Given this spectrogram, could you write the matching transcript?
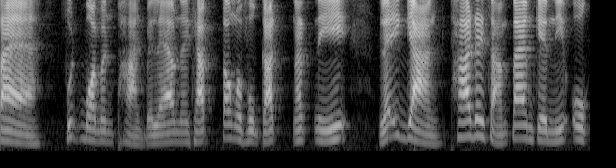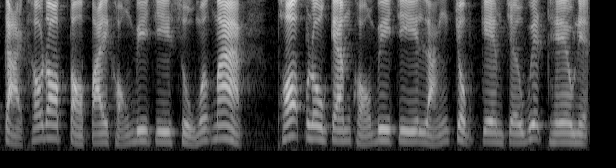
แต่ฟุตบอลมันผ่านไปแล้วนะครับ ต้องมาโฟกัสนัดนี้ และอีกอย่างถ้าได้ 3 แต้มเกมนี้โอกาสเข้ารอบต่อไปของ BG สูงมากๆ เพราะโปรแกรมของ BG หลังจบเกมเจอเวียดเทลเนี่ย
